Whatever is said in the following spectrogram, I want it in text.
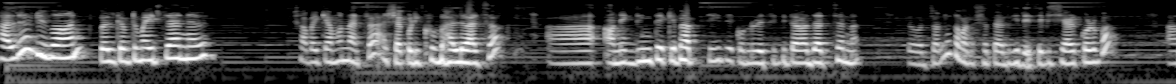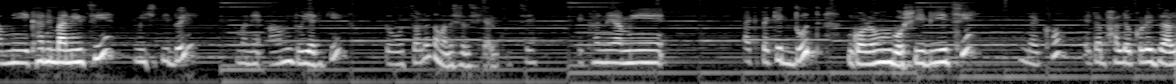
Hello everyone welcome to my channel সবাই কেমন আছো? আশা করি খুব ভালো আছো। অনেক দিন থেকে ভাবছি যে কোনো রেসিপি দেওয়া যাচ্ছে না। তো চলো তোমাদের সাথে আজকে রেসিপি শেয়ার করব। আমি এখানে বানিয়েছি মিষ্টি দই মানে আম দই আর কি। তো চলো তোমাদের সাথে শেয়ার করছি। এখানে আমি এক প্যাকেট দুধ গরম বসিয়ে দিয়েছি। দেখো, এটা ভালো করে জাল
